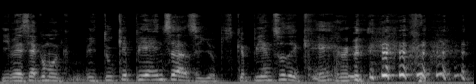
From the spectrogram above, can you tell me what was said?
Y me decía como, ¿y tú qué piensas? Y yo, pues, ¿qué pienso de qué, güey?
